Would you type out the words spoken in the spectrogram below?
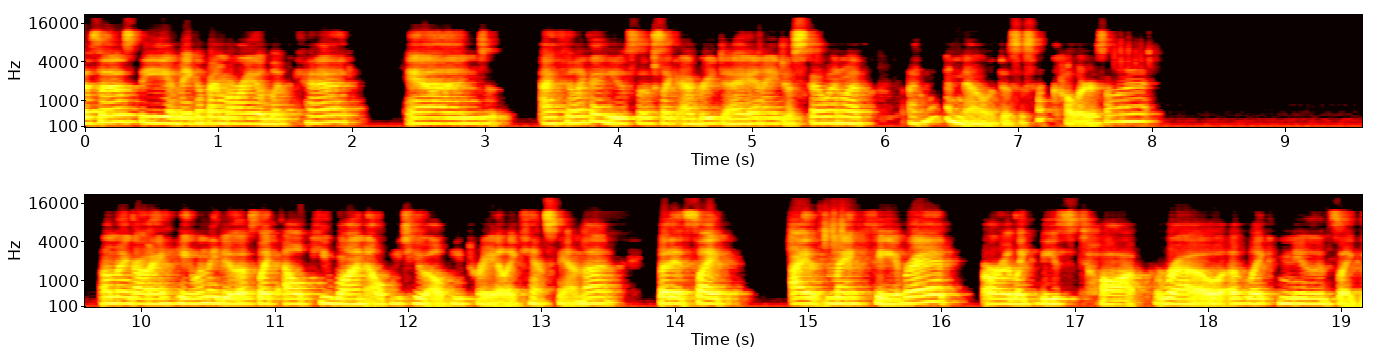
This is the Makeup by Mario lip kit. And I feel like I use this like every day and I just go in with I don't even know, does this have colors on it? Oh my god, I hate when they do those like LP1, LP2, LP3. I like can't stand that. But it's like I my favorite are like these top row of like nudes like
